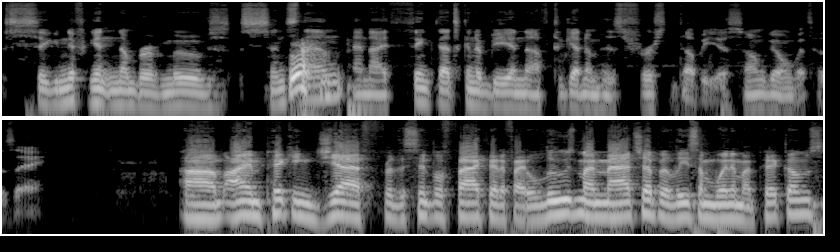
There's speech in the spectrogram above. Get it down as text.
significant number of moves since Yeah. then, and I think that's going to be enough to get him his first W. So I'm going with Jose. Um, I am picking Jeff for the simple fact that if I lose my matchup, at least I'm winning my pickums.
